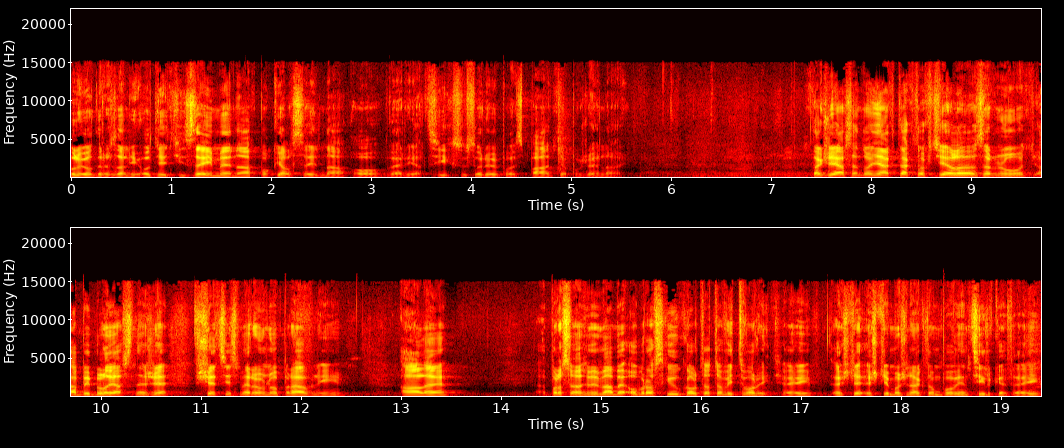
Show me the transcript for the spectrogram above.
byli odrezaní od dětí, zejména pokud se jedná o veriacích. Susedovi povedz, pán tě požehnaj. Takže já jsem to nějak takto chtěl zhrnout, aby bylo jasné, že všetci jsme rovnoprávní, ale prosím vás, my máme obrovský úkol toto vytvořit, hej. Ještě, ještě možná k tomu povím církev, hej.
